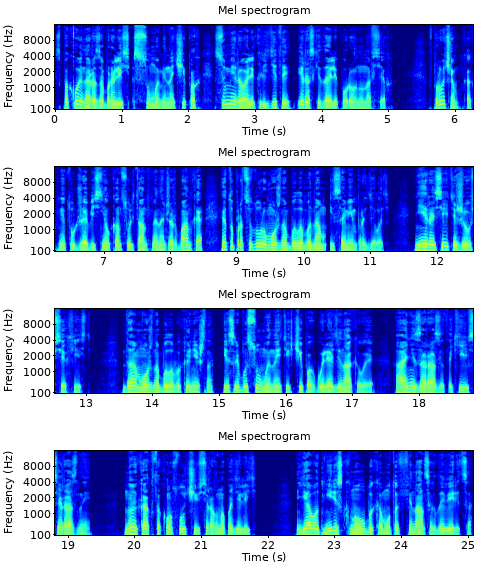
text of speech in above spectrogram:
спокойно разобрались с суммами на чипах, суммировали кредиты и раскидали поровну на всех. Впрочем, как мне тут же объяснил консультант-менеджер банка, эту процедуру можно было бы нам и самим проделать. Нейросети же у всех есть. Да, можно было бы, конечно, если бы суммы на этих чипах были одинаковые – а они, заразы, такие все разные. Ну и как в таком случае все равно поделить? Я вот не рискнул бы кому-то в финансах довериться.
